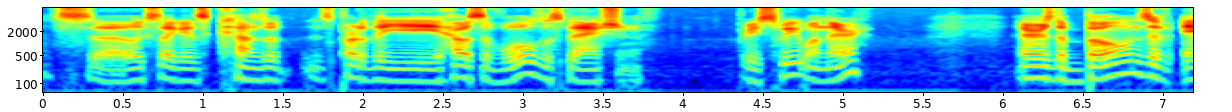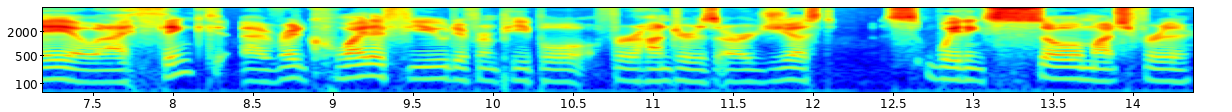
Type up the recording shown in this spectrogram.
It uh, looks like it comes with it's part of the House of Wolves expansion. Pretty sweet one there. There's the Bones of Eao, and I think I've read quite a few different people for hunters are just waiting so much for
